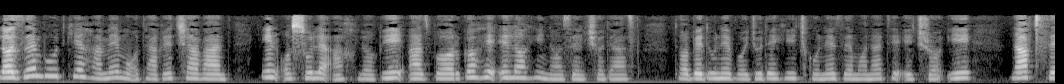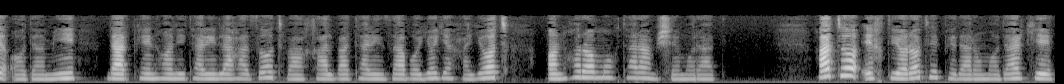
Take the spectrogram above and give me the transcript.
لازم بود که همه معتقد شوند این اصول اخلاقی از بارگاه الهی نازل شده است تا بدون وجود هیچ گونه زمانت اجرایی نفس آدمی در پنهانی ترین لحظات و خلوت ترین زوایای حیات آنها را محترم شمارد حتی اختیارات پدر و مادر که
